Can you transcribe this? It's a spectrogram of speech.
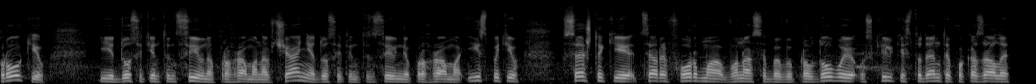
років, і досить інтенсивна програма навчання, досить інтенсивна програма іспитів. Все ж таки, ця реформа вона себе виправдовує, оскільки студенти показали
